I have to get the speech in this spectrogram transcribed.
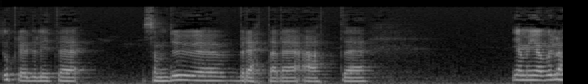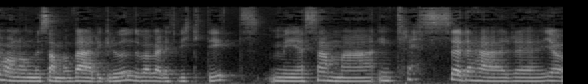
upplevde lite, som du berättade, att Ja, men jag ville ha någon med samma värdegrund, det var väldigt viktigt. Med samma intresse. Det här, eh, jag,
